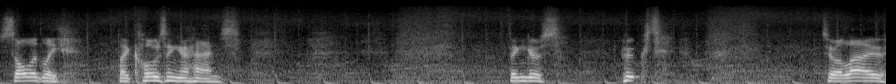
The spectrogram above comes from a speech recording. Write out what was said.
solidly by closing your hands. Fingers hooked to allow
